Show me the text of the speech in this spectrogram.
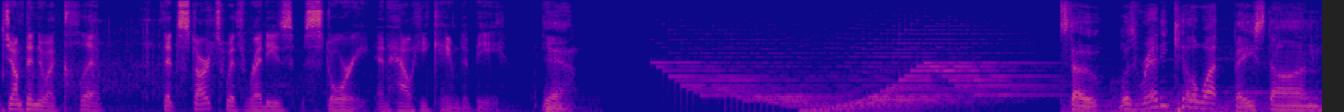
jump into a clip that starts with Reddy's story and how he came to be. Yeah. So, was Reddy Kilowatt based on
